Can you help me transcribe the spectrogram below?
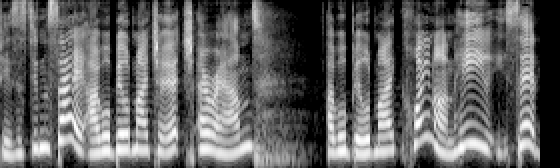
Jesus didn't say, I will build my church around, I will build my koinon. He said,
